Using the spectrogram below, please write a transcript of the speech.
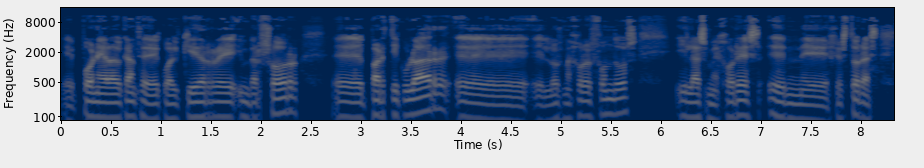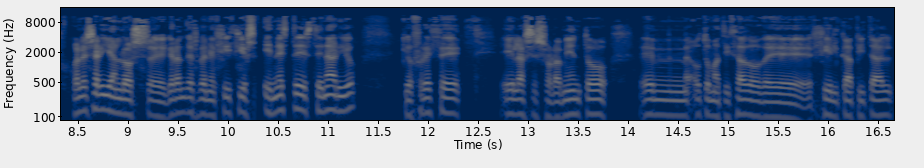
eh, pone al alcance de cualquier inversor particular los mejores fondos y las mejores gestoras. ¿Cuáles serían los grandes beneficios en este escenario que ofrece el asesoramiento em, automatizado de Phil Capital?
